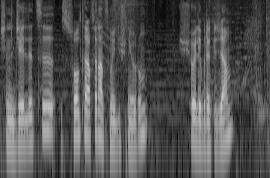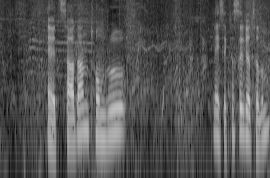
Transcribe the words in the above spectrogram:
Şimdi cellatı sol taraftan atmayı düşünüyorum. Şöyle bırakacağım. Evet sağdan tomru neyse kasırga atalım.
